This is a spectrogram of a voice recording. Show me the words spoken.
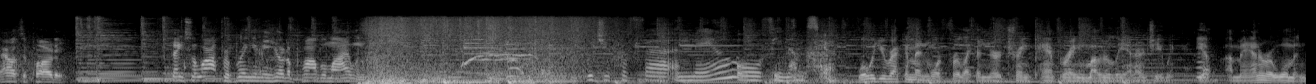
Now it's a party. Thanks a lot for bringing me here to Problem Island. Would you prefer a male or female, monsieur? What would you recommend more for like a nurturing, pampering, motherly energy? Would it be a, a man or a woman?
